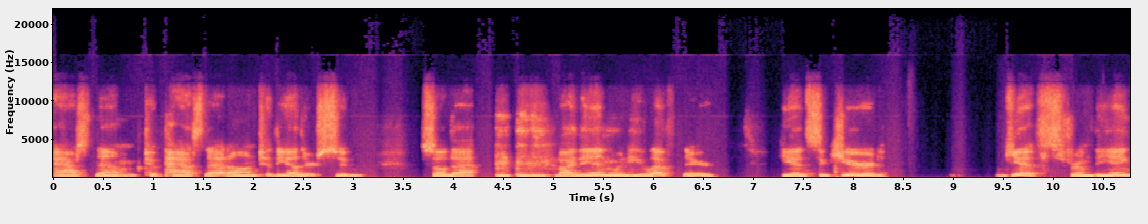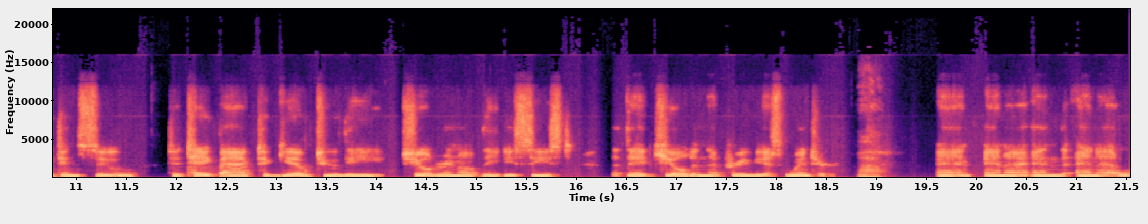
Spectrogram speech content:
asked them to pass that on to the other Sioux, so that by the end, when he left there, he had secured gifts from the Yankton Sioux to take back to give to the children of the deceased that they had killed in the previous winter. Wow and and a, and and a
